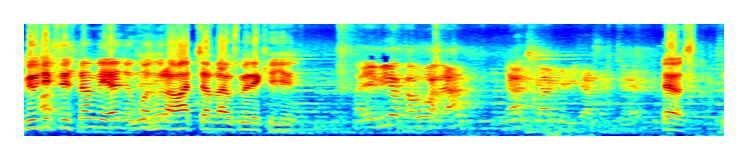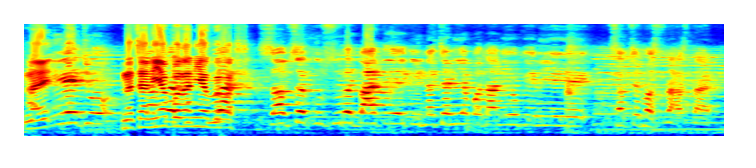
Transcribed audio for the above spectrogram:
म्यूज़िक सिस्टम भी है जो मधुर आवाज़ चल रहा है उसमें देखिए ये। ये भी हैं यस नहीं ये जो नचनिया सबसे पदानिया खूबसूरत- सबसे खूबसूरत बात ये है कि नचनिया पदानियों के लिए ये सबसे मस्त रास्ता है।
